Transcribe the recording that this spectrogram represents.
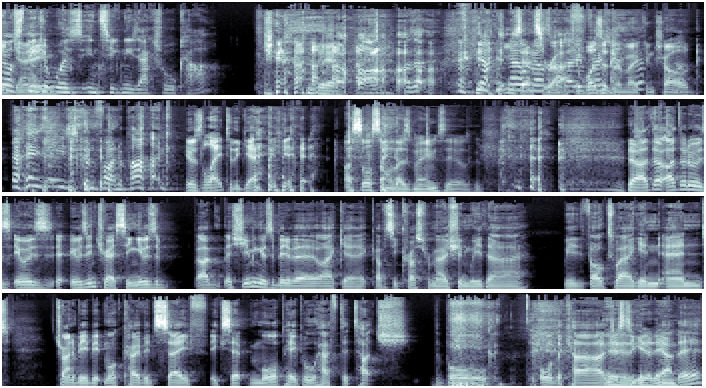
opening else think it game. was Insigne's actual car? Yeah. Was that, no, Jeez, no that's rough. that it wasn't remote controlled. he he just couldn't find a park. It was late to the game. yeah. I saw some of those memes. Yeah, it was good. no, I thought I thought it was it was it was interesting. It was a I'm assuming it was a bit of a like a obviously cross promotion with uh with Volkswagen and trying to be a bit more COVID safe, except more people have to touch the ball or the car just to to get, get it it out in. there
